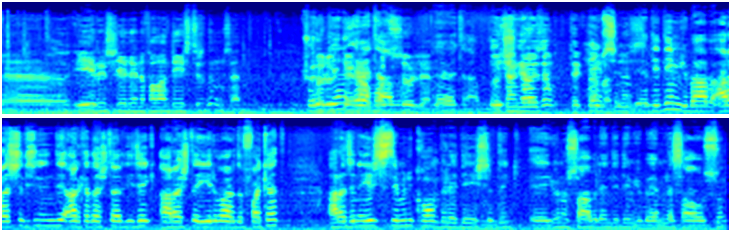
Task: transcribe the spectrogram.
Ee, Air'in şeylerini falan değiştirdin mi sen? Körüklerini, evet abi. amortisörlerini. Evet abi. Özen garajda mı tekrardan Hepsini öyle. Dediğim gibi abi araçta şimdi arkadaşlar diyecek araçta air vardı fakat aracın air sistemini komple değiştirdik. Ee, Yunus abiyle dediğim gibi Emre sağ olsun.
